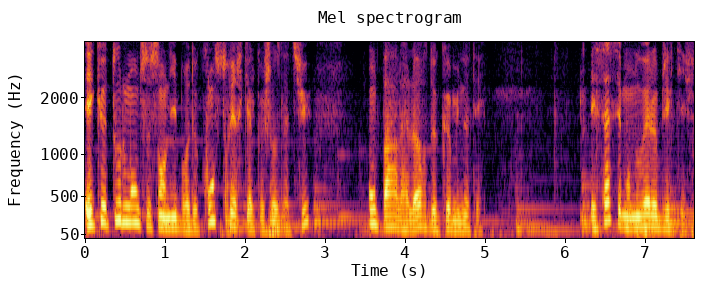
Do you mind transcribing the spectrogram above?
et que tout le monde se sent libre de construire quelque chose là-dessus, on parle alors de communauté. Et ça, c'est mon nouvel objectif.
